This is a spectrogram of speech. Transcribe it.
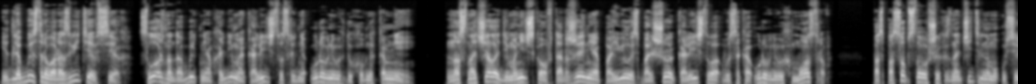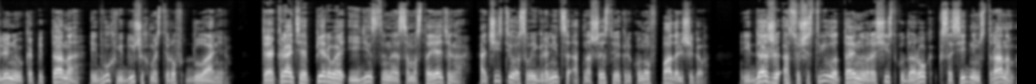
и для быстрого развития всех сложно добыть необходимое количество среднеуровневых духовных камней. Но с начала демонического вторжения появилось большое количество высокоуровневых монстров, поспособствовавших значительному усилению капитана и двух ведущих мастеров Длани. Теократия первая и единственная самостоятельно очистила свои границы от нашествия крикунов-падальщиков и даже осуществила тайную расчистку дорог к соседним странам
